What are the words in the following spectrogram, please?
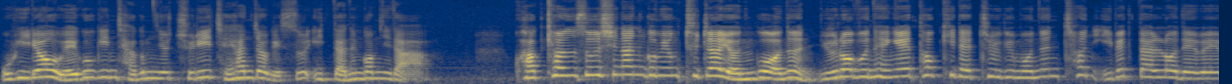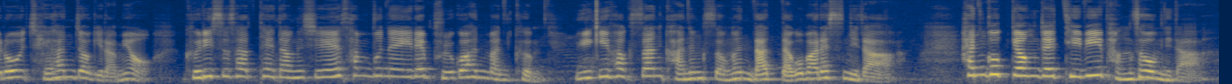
오히려 외국인 자금 유출이 제한적일 수 있다는 겁니다. 곽현수 신한금융투자연구원은 유럽은행의 터키 대출 규모는 1,200달러 내외로 제한적이라며 그리스 사태 당시의 3분의 1에 불과한 만큼 위기 확산 가능성은 낮다고 말했습니다. 한국경제TV 방서우입니다.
